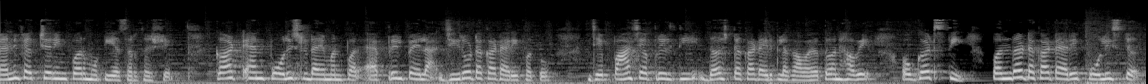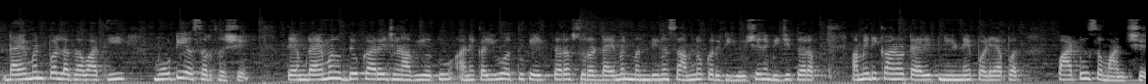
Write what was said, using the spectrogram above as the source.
મેન્યુફેક્ચરિંગ પર મોટી અસર થશે. કટ એન્ડ પોલિશ્ડ ડાયમંડ પર એપ્રિલ પહેલાં ઝીરો ટકા ટેરિફ હતો, જે પાંચ એપ્રિલથી દસ ટકા ટેરિફ લગાવાયો હતો અને હવે ઓગસ્ટથી પંદર ટકા ટેરિફ પોલિશ્ડ ડાયમંડ પર લગાવવાથી મોટી અસર થશે. તેમ ડાયમંડ ઉદ્યોગકારે જણાવ્યું હતું અને કહ્યું હતું કે એક તરફ સુરત ડાયમંડ મંદીનો સામનો કરી રહ્યું છે અને બીજી તરફ અમેરિકાનો ટેરિફ નિર્ણય પડ્યા પર પાટું સમાન છે.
